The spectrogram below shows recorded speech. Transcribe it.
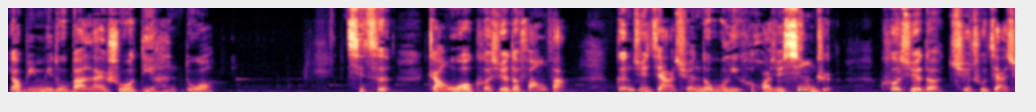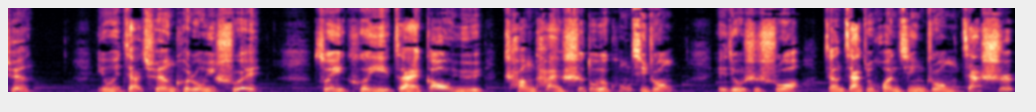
要比密度板来说低很多。其次，掌握科学的方法，根据甲醛的物理和化学性质，科学的去除甲醛。因为甲醛可溶于水，所以可以在高于常态湿度的空气中，也就是说，将家居环境中加湿，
